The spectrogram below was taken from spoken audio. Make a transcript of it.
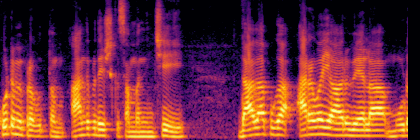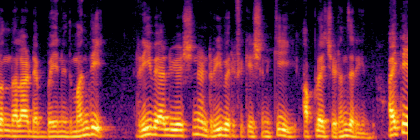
కూటమి ప్రభుత్వం ఆంధ్రప్రదేశ్కు సంబంధించి దాదాపుగా అరవై ఆరు వేల మూడు వందల డెబ్బై ఎనిమిది మంది రీవాల్యుయేషన్ అండ్ రీవెరిఫికేషన్కి అప్లై చేయడం జరిగింది. అయితే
